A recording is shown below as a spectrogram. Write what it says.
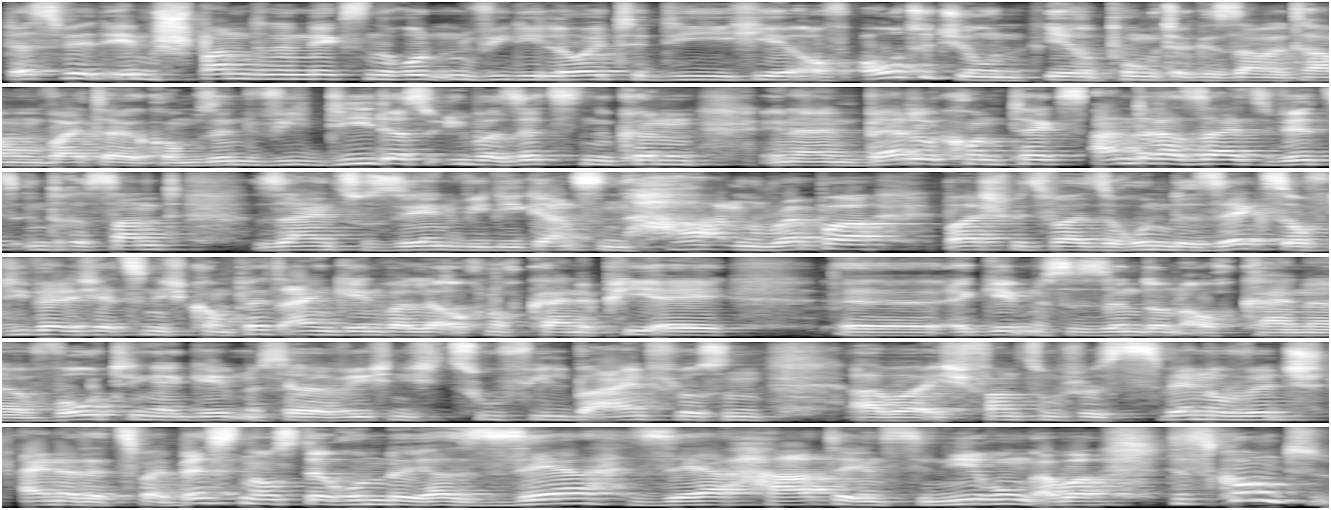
Das wird eben spannend in den nächsten Runden, wie die Leute, die hier auf Autotune ihre Punkte gesammelt haben und weitergekommen sind, wie die das übersetzen können in einen Battle-Kontext. Andererseits wird es interessant sein zu sehen, wie die ganzen harten Rapper, beispielsweise Runde 6, auf die werde ich jetzt nicht komplett eingehen, weil da auch noch keine PA-Ergebnisse äh, sind und auch keine Voting-Ergebnisse. Da will ich nicht zu viel beeinflussen. Aber ich fand zum Beispiel Svenovic einer der zwei Besten aus der Runde. Ja, sehr, sehr harte Inszenierung. Aber das kommt,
